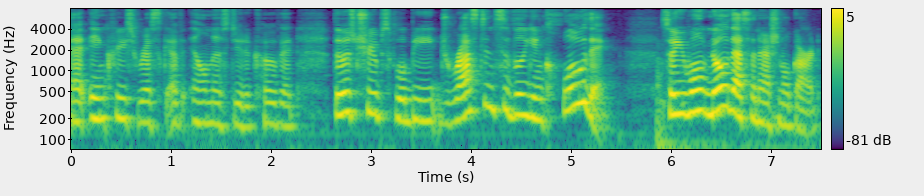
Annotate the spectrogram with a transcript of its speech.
at increased risk of illness due to COVID. Those troops will be dressed in civilian clothing, so you won't know that's the National Guard,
